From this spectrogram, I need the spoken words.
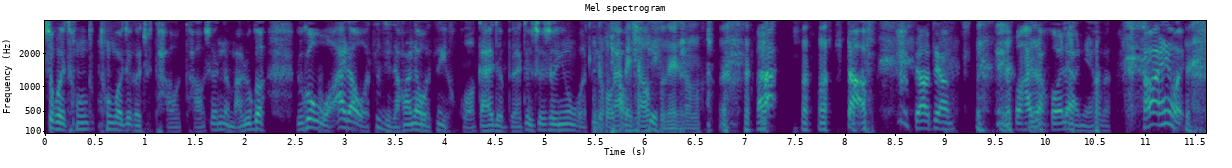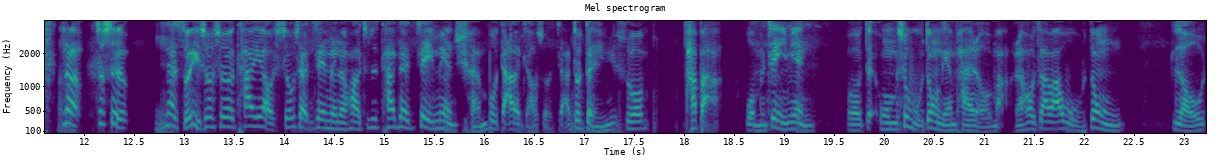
是会通通过这个去逃逃生的嘛。如果如果我爱到我自己的话，那我自己活该，对不对？这就是因为我自己被烧死那种 啊，stop，不要这样，我还想活两年，好吧？好，anyway，那就是那所以说说他要修缮这面的话，就是他在这一面全部搭了脚手架，就等于说他把我们这一面，我对我们是五栋连排楼嘛，然后他把五栋楼。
